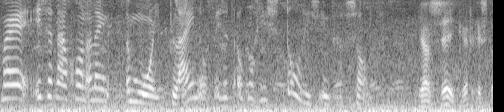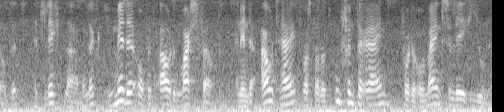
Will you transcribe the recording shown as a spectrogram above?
Maar is het nou gewoon alleen een mooi plein of is het ook nog historisch interessant? Jazeker is dat het. Het ligt namelijk midden op het oude Marsveld. En in de oudheid was dat het oefenterrein voor de Romeinse legioenen.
